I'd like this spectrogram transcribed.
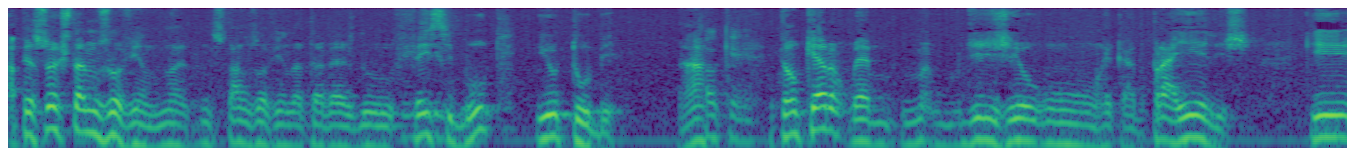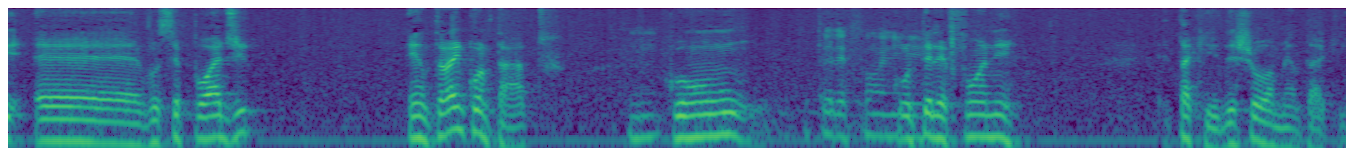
a pessoa que está nos ouvindo, né, está nos ouvindo através do Facebook e YouTube. Tá? Ok. Então quero é, dirigir um recado para eles que é, você pode entrar em contato Hum. com, O telefone. com o telefone. Está aqui, deixa eu aumentar aqui.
